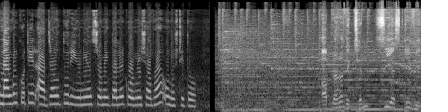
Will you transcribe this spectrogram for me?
নাঙ্গলকোটের আদ্রা উত্তর ইউনিয়ন শ্রমিক দলের কর্মী সভা অনুষ্ঠিত। আপনারা দেখছেন সিএসটিভি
